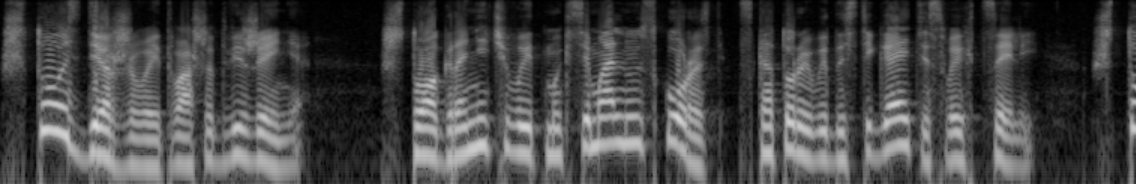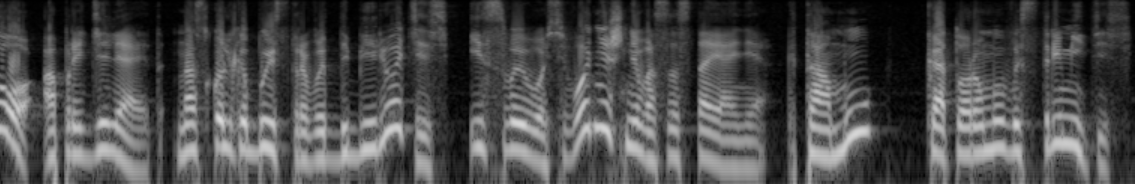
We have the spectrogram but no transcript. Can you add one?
Что сдерживает ваше движение? Что ограничивает максимальную скорость, с которой вы достигаете своих целей? Что определяет, насколько быстро вы доберетесь из своего сегодняшнего состояния к тому, к которому вы стремитесь?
